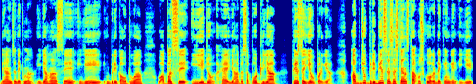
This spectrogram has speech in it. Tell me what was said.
ध्यान से देखना, यहाँ से ये ब्रेकआउट हुआ, वापस से ये जो है, यहाँ पे सपोर्ट लिया, फिर से ये ऊपर गया। अब जो प्रीवियस रेसिस्टेंस था, उसको अगर देखेंगे, ये।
